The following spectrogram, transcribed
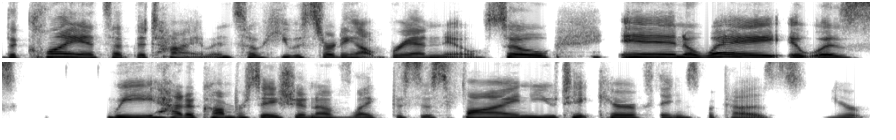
the clients at the time and so he was starting out brand new. So in a way it was we had a conversation of like this is fine you take care of things because you're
